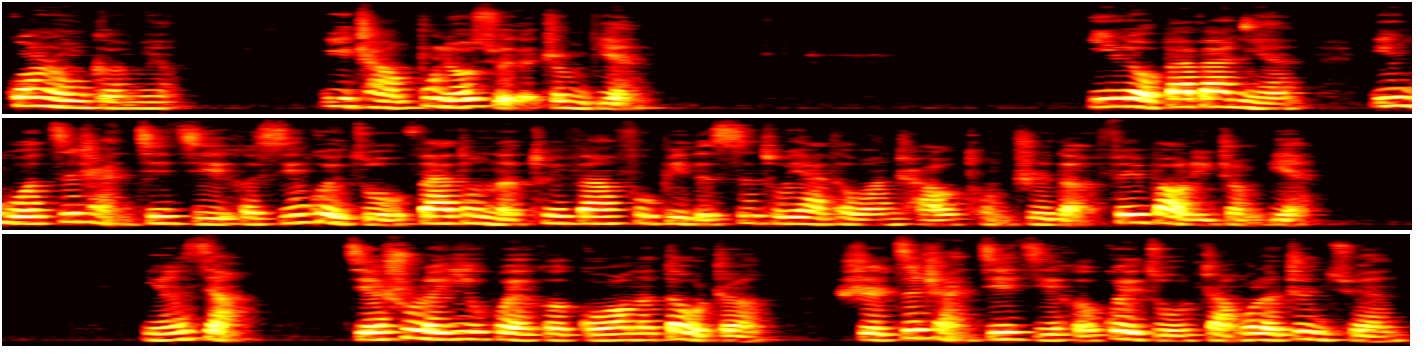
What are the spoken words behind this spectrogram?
光荣革命，一场不流血的政变。一六八八年。英国资产阶级和新贵族发动的推翻复辟的斯图亚特王朝统治的非暴力政变，影响结束了议会和国王的斗争，使资产阶级和贵族掌握了政权，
